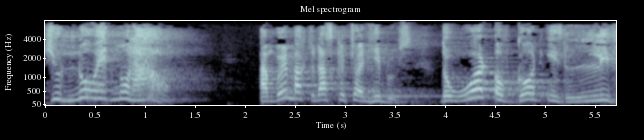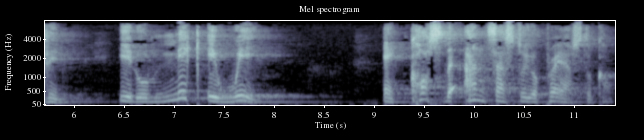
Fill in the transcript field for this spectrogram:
You know it not how. I'm going back to that scripture in Hebrews. The word of God is living. It will make a way and cause the answers to your prayers to come.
